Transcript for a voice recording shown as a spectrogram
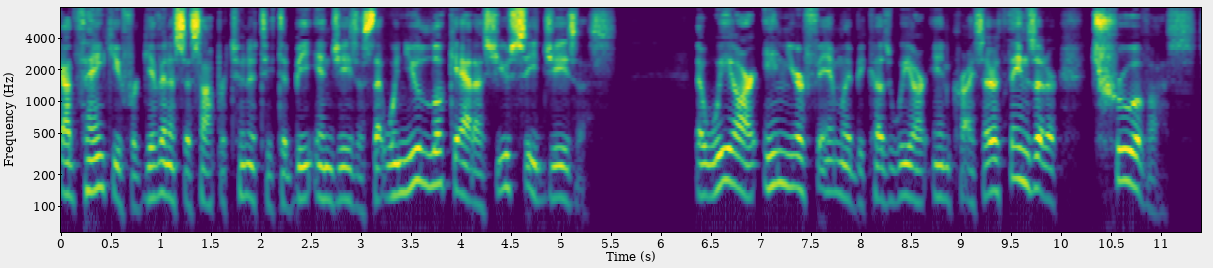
God, thank you for giving us this opportunity to be in Jesus, that when you look at us, you see Jesus, that we are in your family because we are in Christ. There are things that are true of us,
